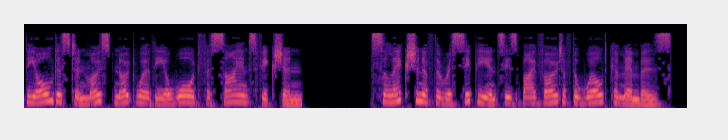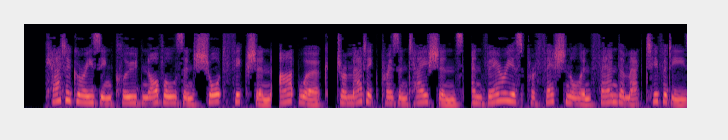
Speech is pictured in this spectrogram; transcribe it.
the oldest and most noteworthy award for science fiction. Selection of the recipients is by vote of the Worldcon members. Categories include novels and short fiction, artwork, dramatic presentations, and various professional and fandom activities.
